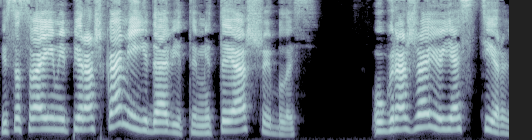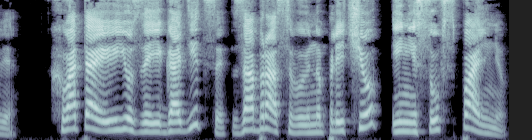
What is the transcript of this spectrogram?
И со своими пирожками ядовитыми ты ошиблась. Угрожаю я стерве. Хватаю ее за ягодицы, забрасываю на плечо и несу в спальню.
